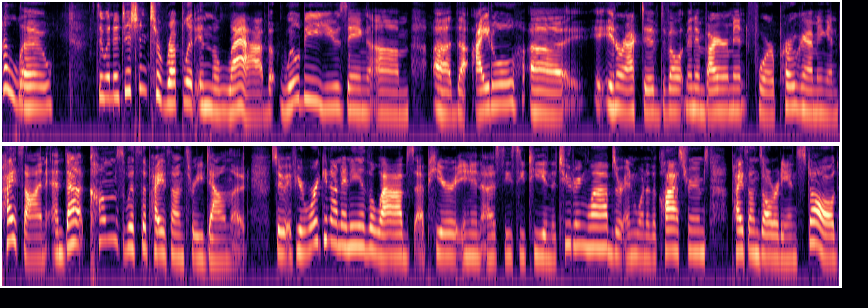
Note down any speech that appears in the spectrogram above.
Hello. So in addition to Replit in the lab, we'll be using um, uh, the IDLE uh, interactive development environment for programming in Python, and that comes with the Python 3 download. So if you're working on any of the labs up here in a CCT in the tutoring labs or in one of the classrooms, Python's already installed,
